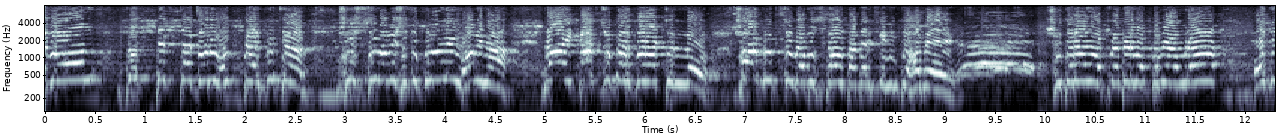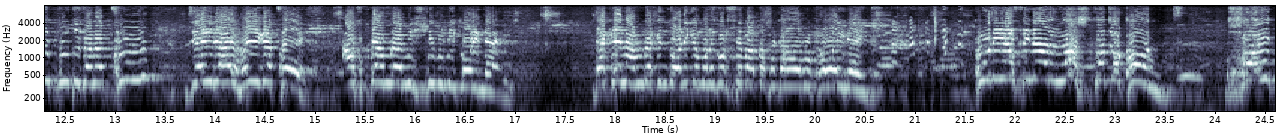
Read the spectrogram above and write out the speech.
এবং প্রত্যেকটা গণহত্যার বিচার সুষ্ঠুভাবে শুধু করলেই হবে না, রায় কার্যকর করার জন্য সর্বোচ্চ ব্যবস্থাও তাদেরকে নিতে হবে সুতরাং আপনাদের মাধ্যমে আমরা অতি দ্রুত জানাচ্ছি যে এই রায় হয়ে গেছে, আজকে আমরা মিষ্টি বিলি করি নাই। দেখেন, আমরা কিন্তু অনেকে মনে করছে বাতাসে খাওয়াবো, খাওয়াই নাই। খুনি হাসিনার লাশটা যখন শহীদ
